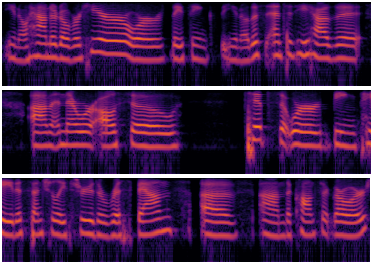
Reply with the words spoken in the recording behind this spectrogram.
you know handed over here or they think you know this entity has it. Um, and there were also tips that were being paid essentially through the wristbands of um, the concert goers.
